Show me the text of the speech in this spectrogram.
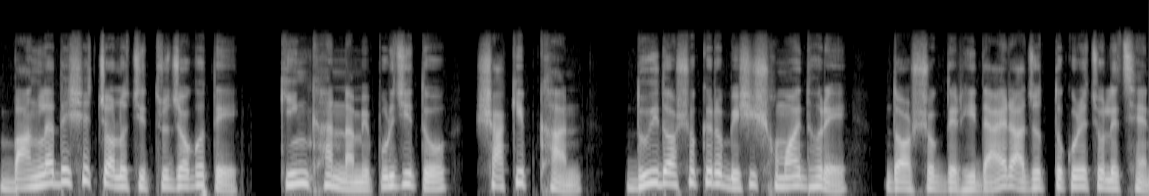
বাংলাদেশের চলচ্চিত্র জগতে কিং খান নামে পরিচিত শাকিব খান দুই দশকেরও বেশি সময় ধরে দর্শকদের হৃদয়ে রাজত্ব করে চলেছেন।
